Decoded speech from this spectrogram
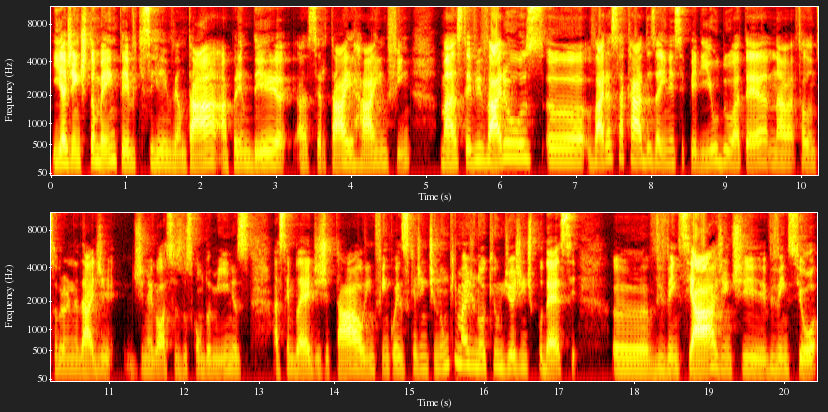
e a gente também teve que se reinventar, aprender, acertar, errar, enfim. Mas teve vários, uh, várias sacadas aí nesse período, até na, falando sobre a unidade de negócios dos condomínios, assembleia digital, enfim, coisas que a gente nunca imaginou que um dia a gente pudesse vivenciar, a gente vivenciou.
